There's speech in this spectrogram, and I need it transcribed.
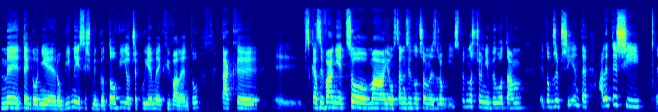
my tego nie robimy, jesteśmy gotowi i oczekujemy ekwiwalentu. Tak e, e, wskazywanie, co mają Stany Zjednoczone zrobić, z pewnością nie było tam dobrze przyjęte, ale też i e,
